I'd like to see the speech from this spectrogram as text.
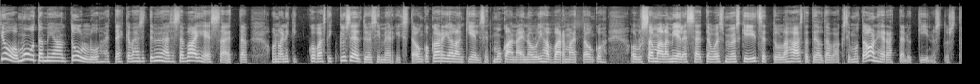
Joo, muutamia on tullut, että ehkä vähän sitten myöhäisessä vaiheessa, että on ainakin kovasti kyselty esimerkiksi, että onko karjalankieliset mukana. En ollut ihan varma, että onko ollut samalla mielessä, että voisi myöskin itse tulla haastateltavaksi, mutta on herättänyt kiinnostusta.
